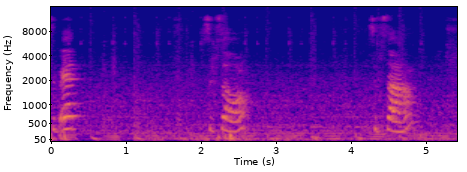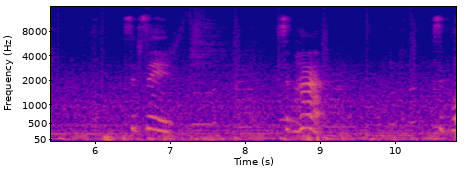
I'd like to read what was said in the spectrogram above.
สิบเอ็ดสิบสองสิบสามสิบสี่สิบห้า สิบห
